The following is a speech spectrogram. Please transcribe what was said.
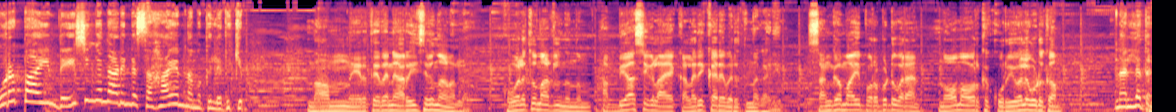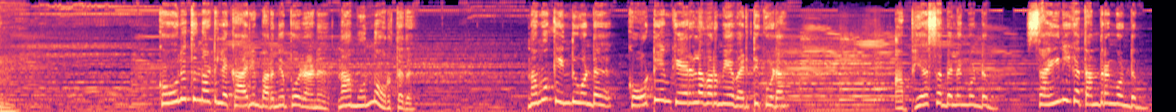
ഉറപ്പായും ദേശിംഗനാടിന്റെ സഹായം നമുക്ക് ലഭിക്കും. നാം നേരത്തെ തന്നെ അറിയിച്ചിരുന്നാണല്ലോ കോലത്തു നാട്ടിൽ നിന്നും അഭ്യാസികളായ കളരിക്കാരെ വരുത്തുന്ന കാര്യം. സംഘമായി പുറപ്പെട്ടു വരാൻ നോം അവർക്ക് കുറിയോല കൊടുക്കാം. നല്ലത്. കോലത്തുനാട്ടിലെ കാര്യം പറഞ്ഞപ്പോഴാണ് നാം ഒന്നോർത്തത് നമുക്ക് എന്തുകൊണ്ട് കോട്ടയം കേരളവർമ്മയെ വരുത്തിക്കൂടാ? അഭ്യാസ ബലം കൊണ്ടും സൈനിക തന്ത്രം കൊണ്ടും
